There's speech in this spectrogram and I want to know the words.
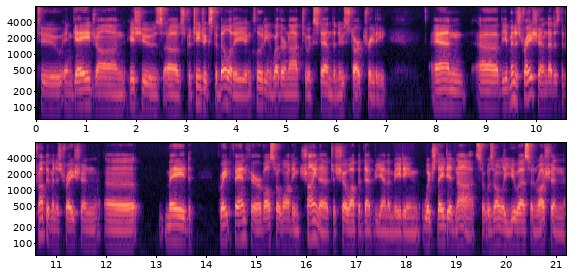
to engage on issues of strategic stability, including whether or not to extend the New START treaty. And uh, the administration, that is the Trump administration, uh, made great fanfare of also wanting China to show up at that Vienna meeting, which they did not. So it was only U.S. and Russian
